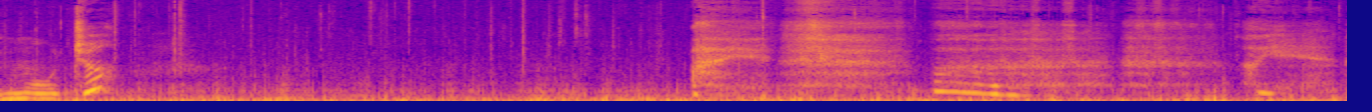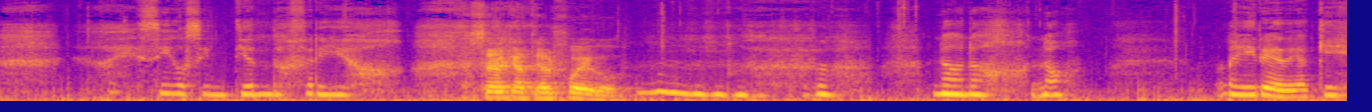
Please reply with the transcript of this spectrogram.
¿Mucho? Ay. Ay, sigo sintiendo frío. Acércate al fuego. No, no, no. Me iré de aquí.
